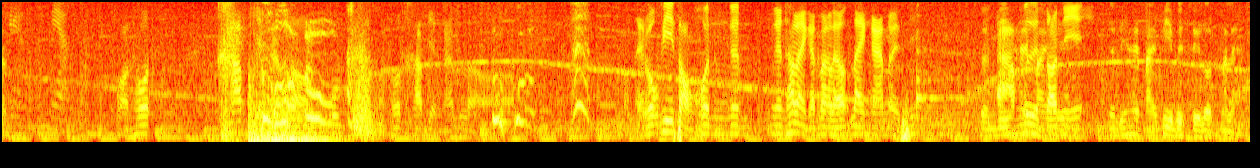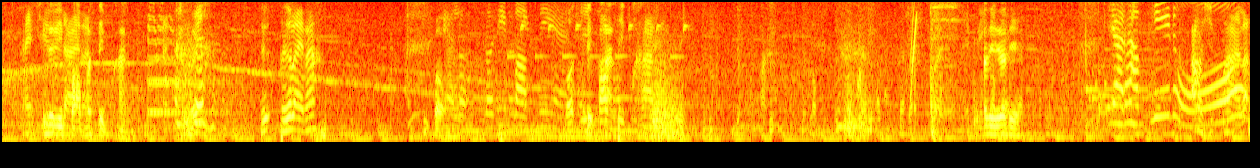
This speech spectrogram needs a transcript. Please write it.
ษเนี่ยครับ เนี่ยขอโทษครับอย่างนั้นเหรอขอโทษครับอย่างนั้นเหรอไหนพวกพี่สองคนเงินเงินเท่าไหร่กันบ้างแล้วรายงานหน่อยสิเงินที่สามหให้มื่นไปตอนนี้เงินที่ให้ไปพี่ไปซื้อรถมาแล้วให้พี่ชื่นซื้อใจป๊อปนะมาสิบคันเฮ้ย ซื้อซื้ออะไรนะพี่ป๊อปเนี่ยรถรถอีบ๊อบนี่ไงรถอีสิบป๊อปคันสิบคันมาหลบตอนนี้ตอนนี้อย่าทำพี่หนูอ้าวชิบหายละ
